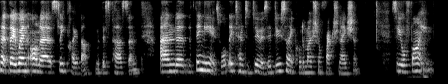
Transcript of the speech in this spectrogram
that they went on a sleepover with this person. And uh, the thing is, what they tend to do is they do something called emotional fractionation. So you'll find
